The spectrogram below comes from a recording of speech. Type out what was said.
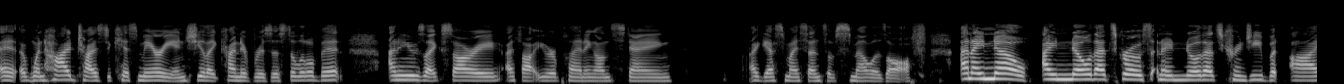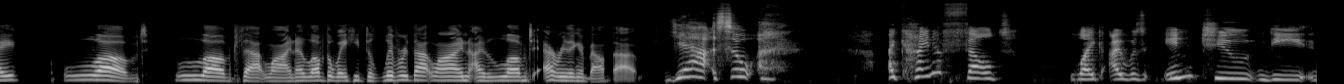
and when Hyde tries to kiss Mary, and she like kind of resists a little bit, and he was like, "Sorry, I thought you were planning on staying." I guess my sense of smell is off. And I know, I know that's gross and I know that's cringy, but I loved, loved that line. I love the way he delivered that line. I loved everything about that. Yeah. So uh, I kind of felt like I was into the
